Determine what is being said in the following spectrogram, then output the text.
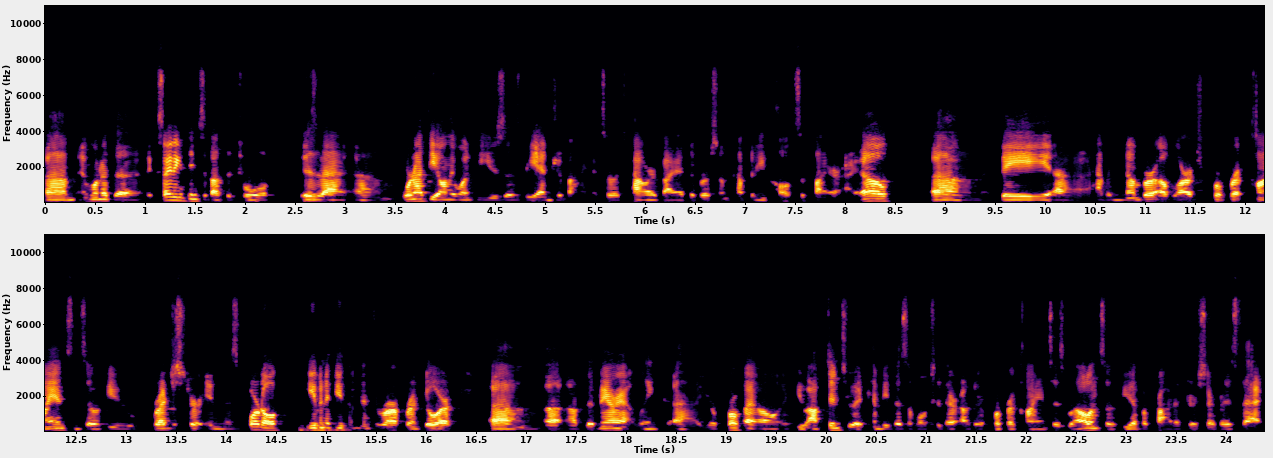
Um, and one of the exciting things about the tool is that um, we're not the only one who uses the engine behind it. So it's powered by a diverse owned company called Supplier.io. Um, they uh, have a number of large corporate clients. And so if you register in this portal, even if you come in through our front door um, uh, of the Marriott link, uh, your profile, if you opt into it, can be visible to their other corporate clients as well. And so if you have a product or service that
